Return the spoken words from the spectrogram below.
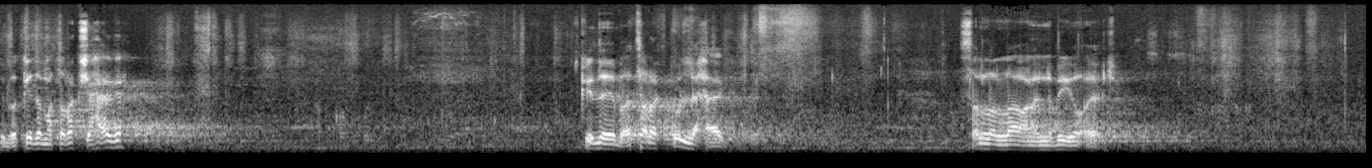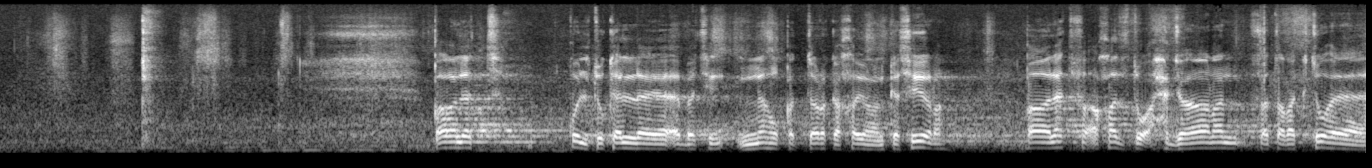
يبقى كده ما تركش حاجة؟ كده يبقى ترك كل حاجة. صلى الله على النبي وآله. قالت قلت كلا يا أبت إنه قد ترك خيرا كثيرا. قالت فأخذت أحجارا فتركتها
